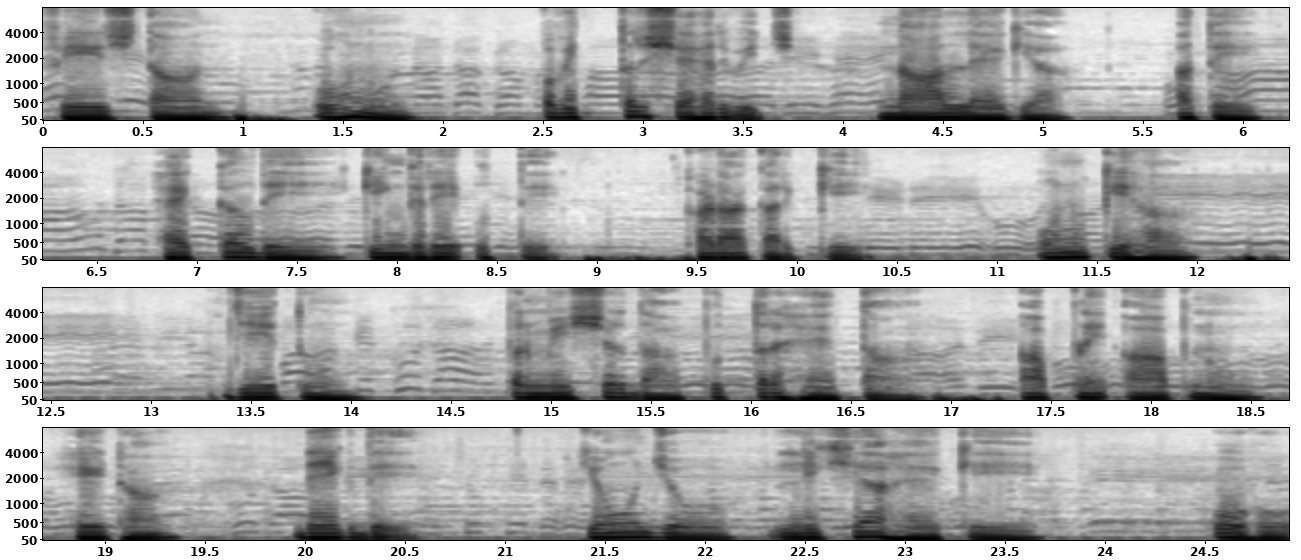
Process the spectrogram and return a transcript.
ਫੇਰ ਸ਼ੈਤਾਨ ਉਹਨੂੰ ਪਵਿੱਤਰ ਸ਼ਹਿਰ ਵਿੱਚ ਨਾਲ ਲੈ ਗਿਆ। ਅਤੇ ਹੈਕਲ ਦੇ ਕਿੰਗਰੇ ਉੱਤੇ ਖੜਾ ਕਰਕੇ ਉਹਨੂੰ ਕਿਹਾ, ਜੇ ਤੂੰ ਪਰਮੇਸ਼ਰ ਦਾ ਪੁੱਤਰ ਹੈ ਤਾਂ ਆਪਣੇ ਆਪ ਨੂੰ ਹੇਠਾਂ ਡੇਗ ਦੇ। ਕਿਉਂ ਜੋ ਲਿਖਿਆ ਹੈ ਕਿ ਉਹ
